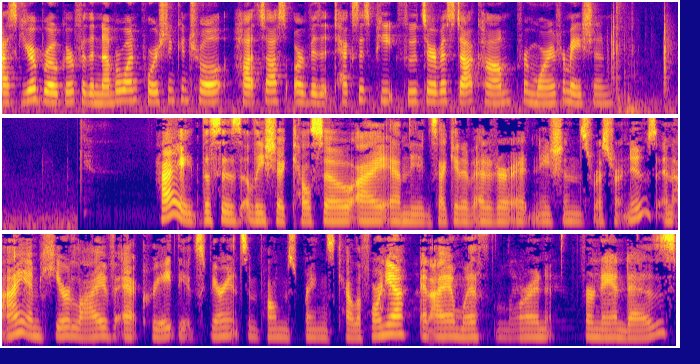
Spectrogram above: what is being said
Ask your broker for the number one portion control hot sauce or visit TexasPeteFoodService.com for more information. Hi, this is Alicia Kelso. I am the executive editor at Nations Restaurant News, and I am here live at Create the Experience in Palm Springs, California. And I am with Lauren Fernandez,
